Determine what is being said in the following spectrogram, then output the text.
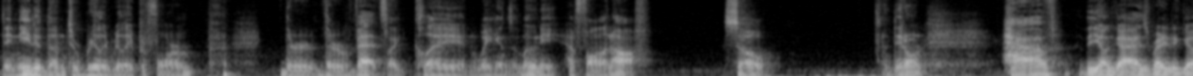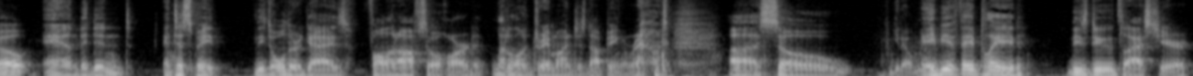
they needed them to really, really perform, their their vets like Klay and Wiggins and Looney have fallen off. So they don't have the young guys ready to go, and they didn't anticipate these older guys falling off so hard, let alone Draymond just not being around. Uh, so, you know, maybe if they played these dudes last year,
